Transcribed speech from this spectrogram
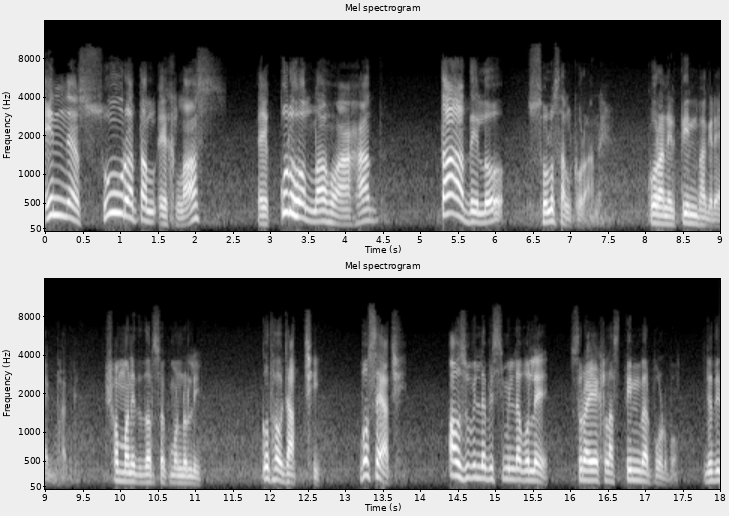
ইন্না সুরাতাল এখলাস এ কুরহল্লাহ আহাদ, তা দিল ষোলো সাল কোরআনে। কোরআনের তিন ভাগের এক ভাগ। সম্মানিত দর্শক মণ্ডলী, কোথাও যাচ্ছি, বসে আছি। আউজুবিল্লা বিসমিল্লা বলে সুরাই এখলাস তিনবার পড়ব। যদি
